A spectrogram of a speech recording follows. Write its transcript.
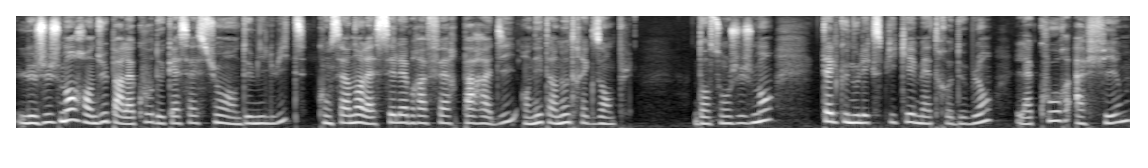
Le jugement rendu par la Cour de cassation en 2008 concernant la célèbre affaire Paradis en est un autre exemple. Dans son jugement, tel que nous l'expliquait Maître Deblanc, la Cour affirme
